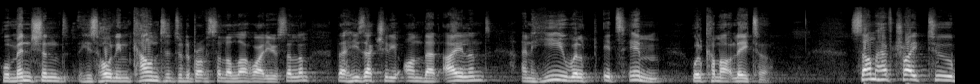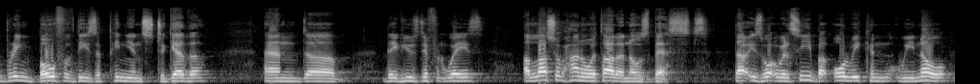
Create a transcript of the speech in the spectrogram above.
who mentioned his whole encounter to the Prophet ﷺ, that he's actually on that island and he will, it's him who will come out later. Some have tried to bring both of these opinions together and uh, they've used different ways. Allah subhanahu wa ta'ala knows best. That is what we'll see, but all we can we know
